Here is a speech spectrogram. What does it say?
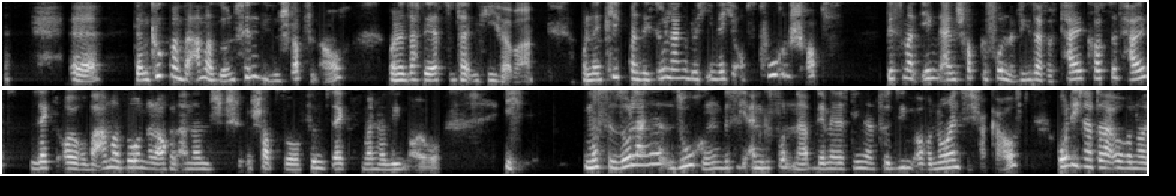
äh, dann guckt man bei Amazon, findet diesen Stopfen auch und dann sagt er, er ist zurzeit nicht lieferbar. Und dann klickt man sich so lange durch irgendwelche obskuren Shops, bis man irgendeinen Shop gefunden hat. Wie gesagt, das Teil kostet halt 6 Euro bei Amazon oder auch in anderen Sh- Shops so 5, 6, manchmal 7 Euro. Ich musste so lange suchen, bis ich einen gefunden habe, der mir das Ding dann für 7,90 Euro verkauft und ich noch 3,90 Euro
